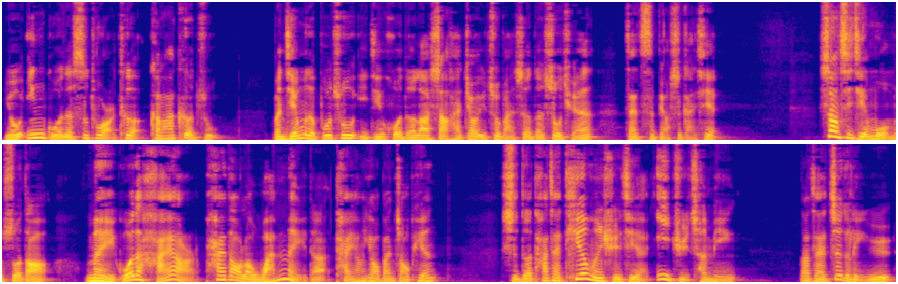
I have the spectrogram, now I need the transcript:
由英国的斯图尔特·克拉克著。本节目的播出已经获得了上海教育出版社的授权，在此表示感谢。上期节目我们说到，美国的海尔拍到了完美的太阳耀斑照片，使得他在天文学界一举成名。那在这个领域，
